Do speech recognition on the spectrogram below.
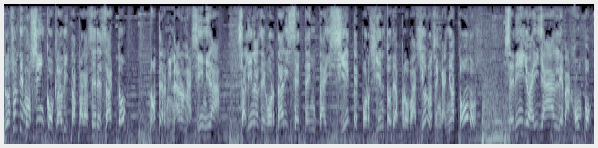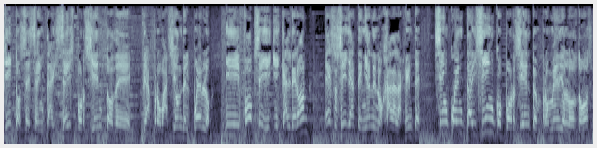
los, últimos cinco, Claudita, para ser exacto, no terminaron así. Mira, Salinas de Gortari, 77% de aprobación, nos engañó a todos. Cedillo ahí ya le bajó un poquito, 66% de, de aprobación del pueblo. Y Fox y Calderón, eso sí, ya tenían enojada a la gente. 55% en promedio los dos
